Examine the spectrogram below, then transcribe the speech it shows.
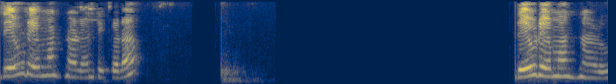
దేవుడు ఏమంటున్నాడంటే ఇక్కడ? దేవుడు ఏమంటున్నాడు?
